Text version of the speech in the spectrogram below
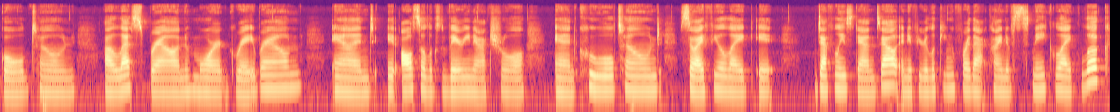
gold tone, uh, less brown, more gray brown, and it also looks very natural and cool toned. So I feel like it definitely stands out. And if you're looking for that kind of snake-like look,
